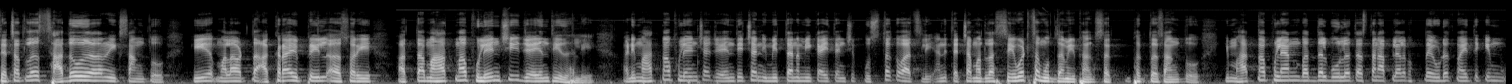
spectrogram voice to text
त्याच्यातलं साधं उदाहरण एक सांगतो की मला वाटतं अकरा एप्रिल सॉरी आत्ता महात्मा फुलेंची जयंती झाली. आणि महात्मा फुलेंच्या जयंतीच्या निमित्तानं मी काही त्यांची पुस्तकं वाचली आणि त्याच्यामधला शेवटचा मुद्दा मी फक्त सांगतो की महात्मा फुल्यांबद्दल बोलत असताना आपल्याला फक्त एवढंच माहिती आहे की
